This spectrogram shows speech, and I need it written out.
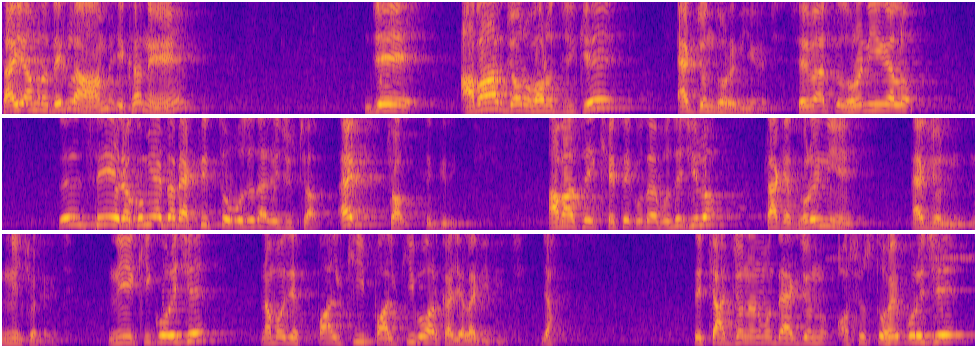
তাই আমরা দেখলাম এখানে যে আবার জড় ভরতজিকে একজন ধরে নিয়ে গেছে। সেবার তো ধরে নিয়ে গেল। সে এরকমই একটা ব্যক্তিত্ব, বসে থাকে চুপচাপ। এই, চল শিগগিরি আবার সেই খেতে কোথায় বসেছিল, তাকে ধরে নিয়ে একজন নিয়ে চলে গেছে। নিয়ে কি করেছে? না বলছে পালকি পালকি বোয়ার কাজে লাগিয়ে দিয়েছে। যা। চারজনের মধ্যে একজন অসুস্থ হয়ে পড়েছে।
